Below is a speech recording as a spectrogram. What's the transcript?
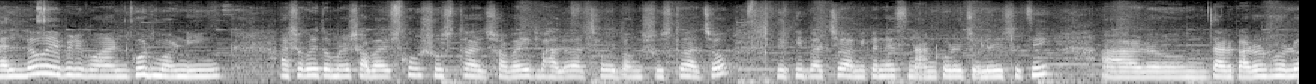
হ্যালো এভরিওয়ান গুড মর্নিং আশা করি তোমরা সবাই খুব সুস্থ আছো, সবাই ভালো আছো এবং সুস্থ আছো। দেখতেই পাচ্ছ, আমি এখানে স্নান করে চলে এসেছি। আর তার কারণ হলো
